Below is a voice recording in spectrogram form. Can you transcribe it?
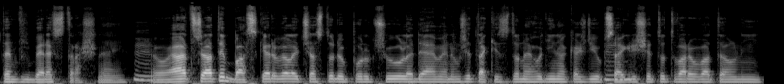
ten výběr je strašný. Hmm. Jo, já třeba ty Baskerville často doporučuji lidem, jenomže taky se to nehodí na každý obsah, hmm. když je to tvarovatelný.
